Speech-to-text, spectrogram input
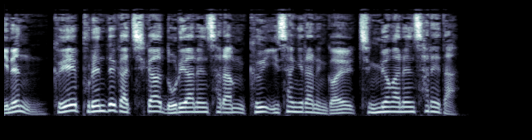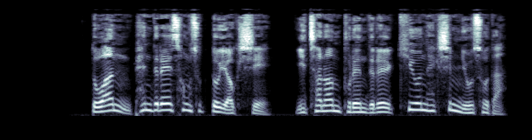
이는 그의 브랜드 가치가 노래하는 사람 그 이상이라는 걸 증명하는 사례다. 또한 팬들의 성숙도 역시 이찬원 브랜드를 키운 핵심 요소다.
